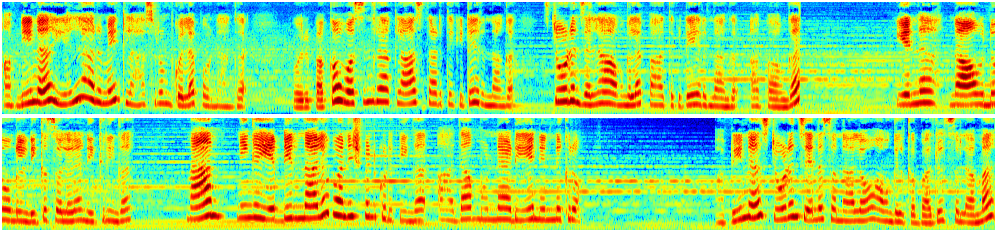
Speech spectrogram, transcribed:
அப்படின்னு எல்லாருமே கிளாஸ் ரூம்குள்ள போனாங்க. ஒரு பக்கம் வசுந்தரா கிளாஸ் நடத்திக்கிட்டே இருந்தாங்க. ஸ்டூடெண்ட்ஸ் எல்லாம் அவங்கள பார்த்துக்கிட்டே இருந்தாங்க. அப்ப அவங்க என்ன நான் ஒன்றும் உங்களை நிக்க சொல்லல நிக்கிறீங்க? மேம் நீங்க எப்படி இருந்தாலும் பனிஷ்மெண்ட் கொடுப்பீங்க. அதான் முன்னாடியே நின்னுக்கிறோம். அப்படின்னு ஸ்டூடெண்ட்ஸ் என்ன சொன்னாலும் அவங்களுக்கு பதில் சொல்லாம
